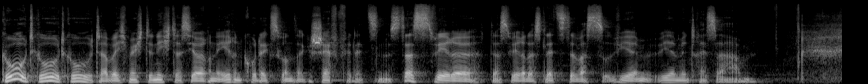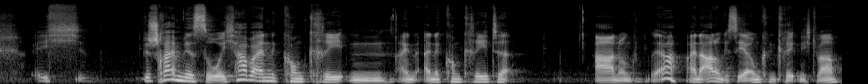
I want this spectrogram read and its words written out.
Gut, gut, gut, aber ich möchte nicht, dass ihr euren Ehrenkodex für unser Geschäft verletzen müsst. Das wäre das, wäre das Letzte, was wir, wir im Interesse haben. Ich beschreiben wir es so. Ich habe einen konkreten, ein, eine konkrete Ahnung. Ja, eine Ahnung ist eher unkonkret, nicht wahr?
